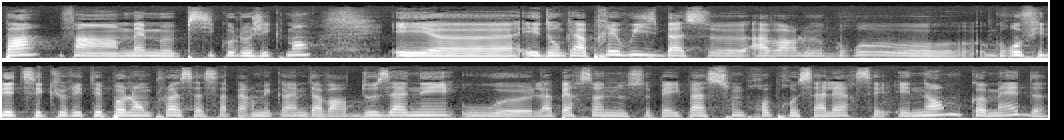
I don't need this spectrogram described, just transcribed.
pas, enfin, même psychologiquement. Et, euh, donc après, oui, bah, avoir le gros, gros filet de sécurité Pôle emploi, ça, permet quand même d'avoir deux années où euh, la personne ne se paye pas son propre salaire. C'est énorme comme aide.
